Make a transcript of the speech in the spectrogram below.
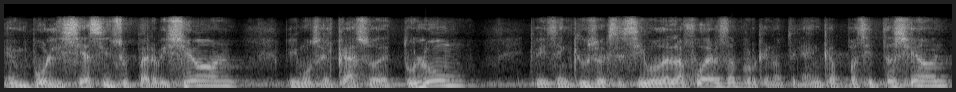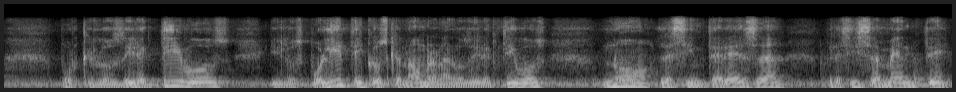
en policía sin supervisión. Vimos el caso de Tulum, que dicen que uso excesivo de la fuerza porque no tenían capacitación, porque los directivos y los políticos que nombran a los directivos no les interesa precisamente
